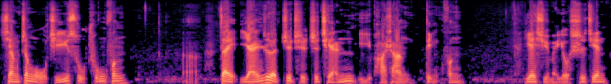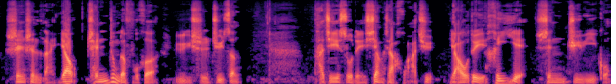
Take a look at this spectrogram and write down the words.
向正午急速冲锋，啊，在炎热至此之前已爬上顶峰。也许没有时间伸伸懒腰，沉重的负荷与时俱增，他急速地向下滑去，要对黑夜深鞠一躬，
